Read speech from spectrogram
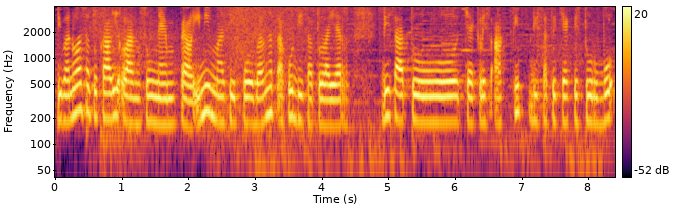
Di manual satu kali langsung nempel. Ini masih full banget aku di satu layar di satu checklist aktif di satu checklist turbo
